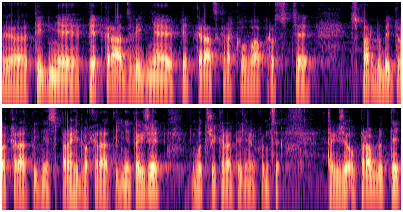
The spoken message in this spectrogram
eh, týdně, pětkrát z Vídně, pětkrát z Krakova prostě z Pardubic dvakrát týdně, z Prahy dvakrát týdně, takže, nebo třikrát týdně dokonce. Takže opravdu teď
